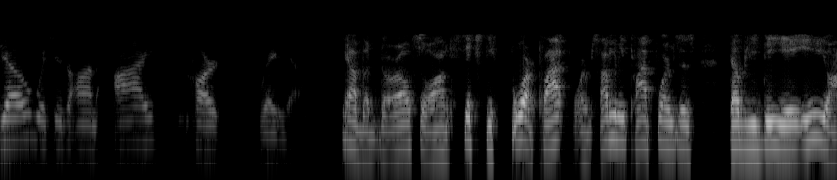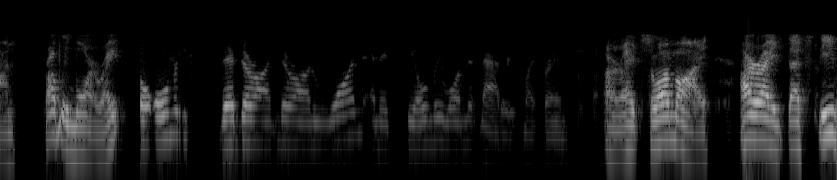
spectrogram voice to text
show, which is on iHeart Radio. Yeah, but they're also on 64 platforms. How many platforms is WDAE on? Probably more, right? So only they're, they're on they're on one, and it's the only one that matters, my friend. All right, so am I. All right, that's Steve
